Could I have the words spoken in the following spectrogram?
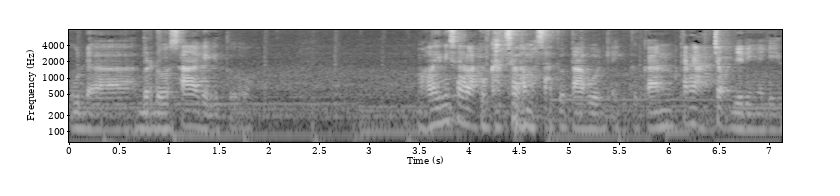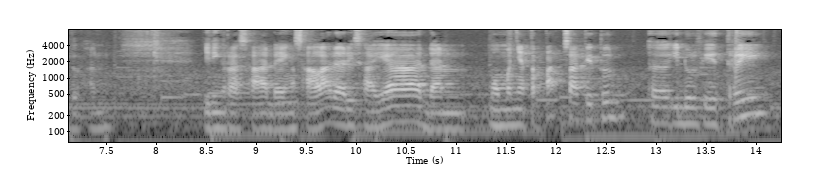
udah berdosa kayak gitu. Malah ini saya lakukan selama satu tahun kayak gitu kan. Kan ngaco jadinya kayak gitu kan. Jadi ngerasa ada yang salah dari saya dan momennya tepat saat itu uh, Idul Fitri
